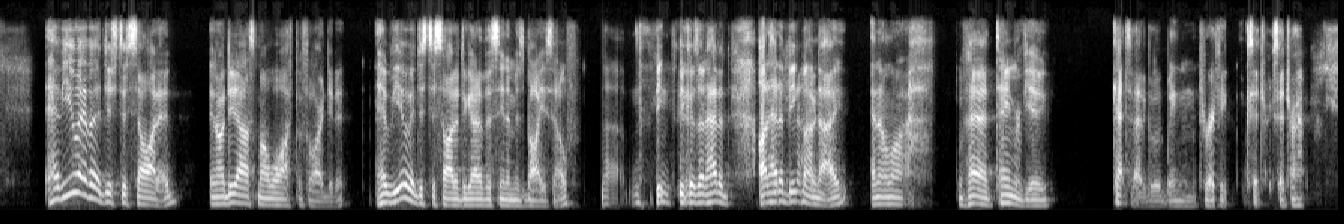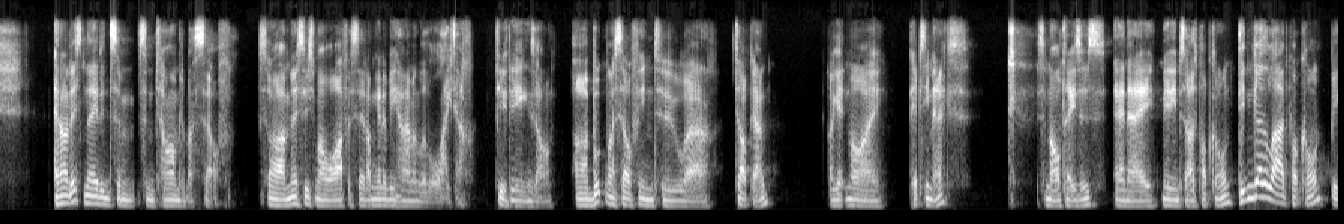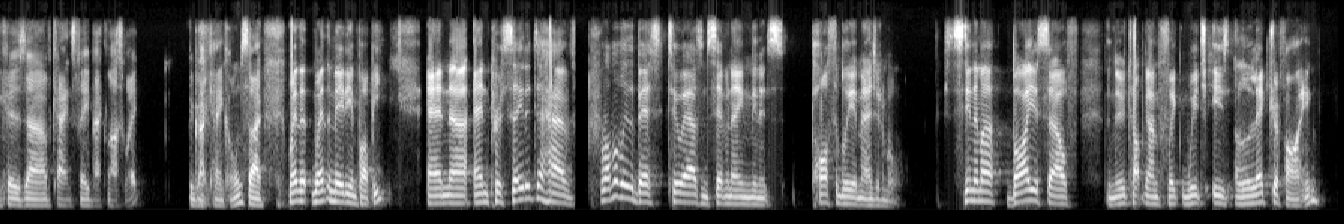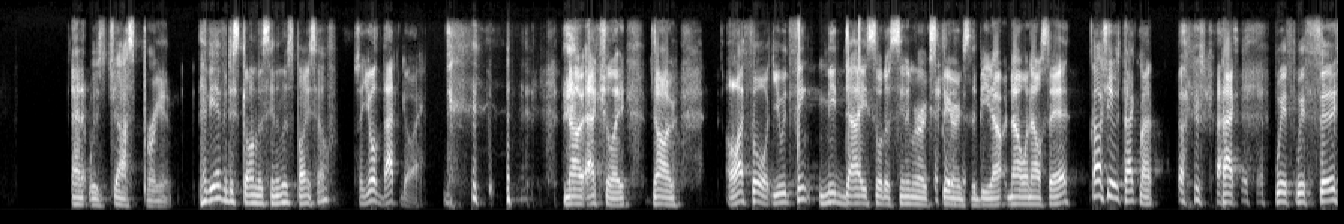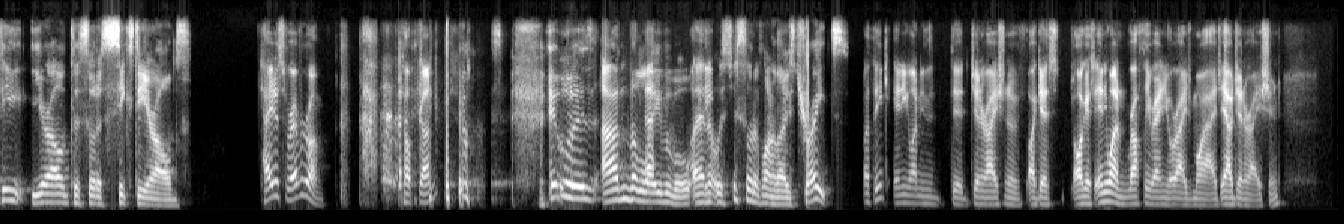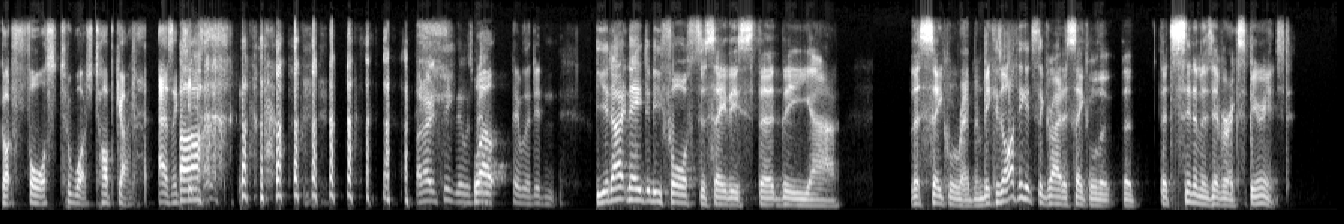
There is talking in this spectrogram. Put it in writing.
have you ever just decided? And I did ask my wife before I did it. Have you ever just decided to go to the cinemas by yourself? Be- because I'd had a, I'd had a big No. Monday, and I'm like, "Ah, we've had a team review. Cats have had a good win, terrific, etc., etc. And I just needed some some time to myself. So I messaged my wife. I said I'm going to be home a little later. A few things on. I booked myself into uh, Top Gun. I get my Pepsi Max, some Maltesers, and a medium-sized popcorn. Didn't go the large popcorn because uh, of Kane's feedback last week the great cane corn. So went the, went the medium poppy, and uh, and proceeded to have probably the best two hours and seventeen minutes possibly imaginable. Cinema by yourself, the new Top Gun flick, which is electrifying, and it was just brilliant. Have you ever just gone to the cinemas by yourself? so you're that guy. No, actually, no. I thought you would think midday sort of cinema experience there'd be no, no one else there. Oh, she was packed, mate. Packed with with thirty year old to sort of sixty year olds. Caters for everyone. Top Gun. It was unbelievable, I and think- it was just sort of one of those treats. I think anyone in the generation of, I guess, I guess anyone roughly around your age, my age, our generation, got forced to watch Top Gun as a kid. Oh. I don't think there was Well- people that didn't. you don't need to be forced to see this the the uh, the sequel, Redmond, because I think it's the greatest sequel that that, that cinema's ever experienced.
